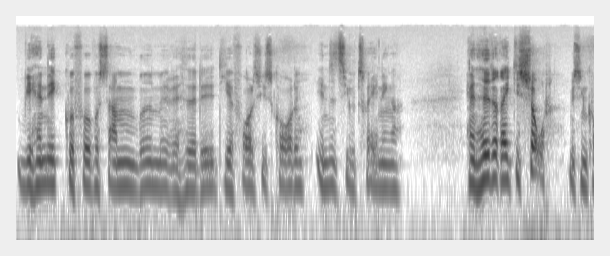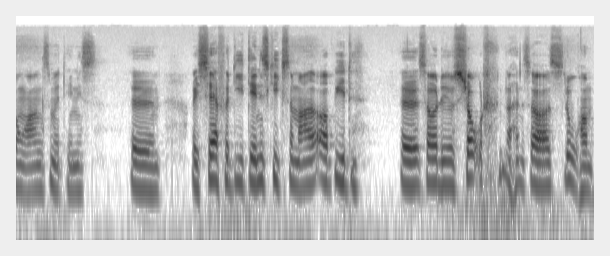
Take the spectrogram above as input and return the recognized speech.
vi han ikke kunne få på samme måde med, hvad hedder det, de her forholdsvis korte, intensive træninger. Han havde det rigtig sjovt med sin konkurrence med Dennis. Øh, og især fordi Dennis gik så meget op i det, øh, så var det jo sjovt, når han så også slog ham.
